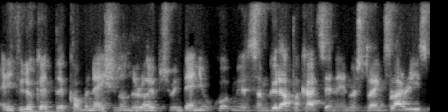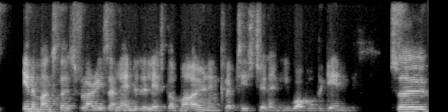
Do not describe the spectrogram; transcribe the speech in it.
And if you look at the combination on the ropes, when Daniel caught me with some good uppercuts and, and was throwing flurries, in amongst those flurries, I landed a left of my own and clipped his chin and he wobbled again. So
